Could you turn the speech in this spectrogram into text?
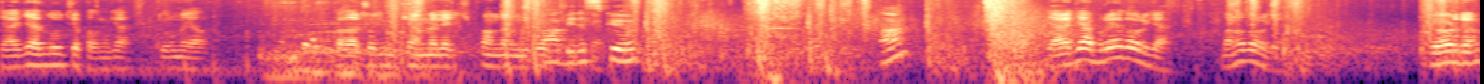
Gel gel loot yapalım gel. Durmayalım. Bu kadar çok mükemmel ekipmanlarımız yok. Aa biri çünkü. sıkıyor. Lan Gel gel buraya doğru gel. Bana doğru gel. Gördüm.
